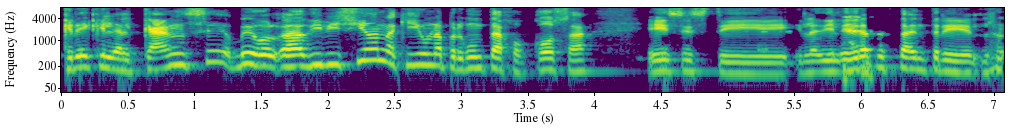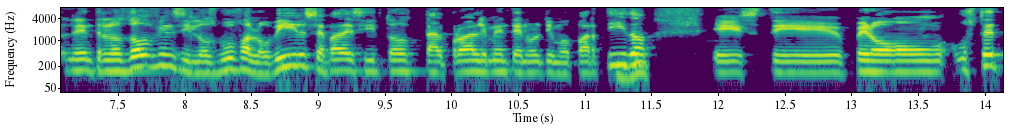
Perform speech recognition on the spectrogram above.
¿cree que le alcance? Veo, la división, aquí una pregunta jocosa es este, la liderato está entre, entre los Dolphins y los Buffalo Bills, se va a decir todo tal probablemente en último partido, este, pero usted,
